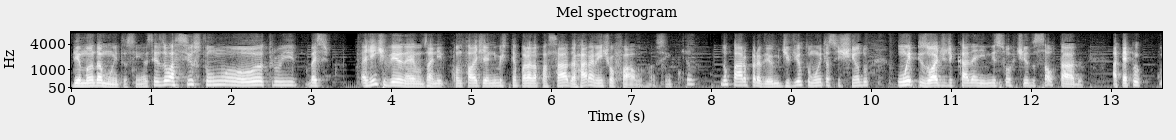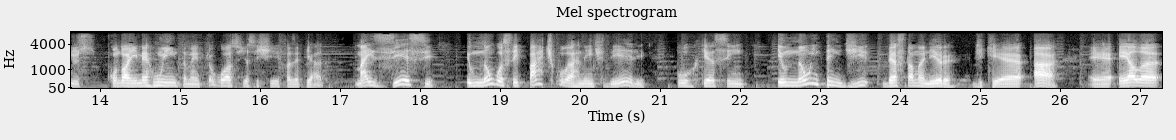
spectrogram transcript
demanda muito, assim. Às vezes eu assisto um ou outro e. Mas a gente vê, né, quando fala de anime de temporada passada, raramente eu falo, assim, eu não paro para ver. Eu me divirto muito assistindo um episódio de cada anime sortido saltado. Até quando o anime é ruim também, porque eu gosto de assistir e fazer piada. Mas esse, eu não gostei particularmente dele, porque assim, eu não entendi desta maneira de que é, ah, é, ela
